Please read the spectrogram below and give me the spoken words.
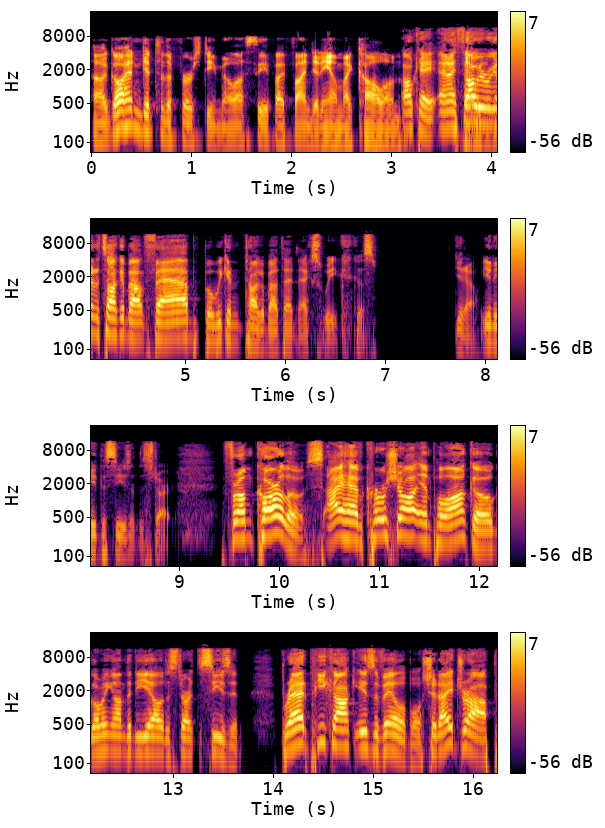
Uh, go ahead and get to the first email. I'll see if I find any on my column. Okay, and I thought we we were going to talk about Fab, but we can talk about that next week because, you know, you need the season to start. From Carlos, I have Kershaw and Polanco going on the DL to start the season. Brad Peacock is available. Should I drop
